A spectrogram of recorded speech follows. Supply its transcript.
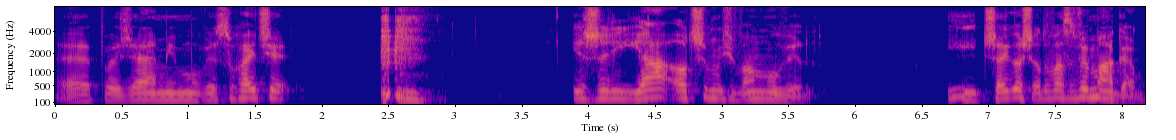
e, powiedziałem im, mówię, słuchajcie, jeżeli ja o czymś wam mówię i czegoś od was wymagam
